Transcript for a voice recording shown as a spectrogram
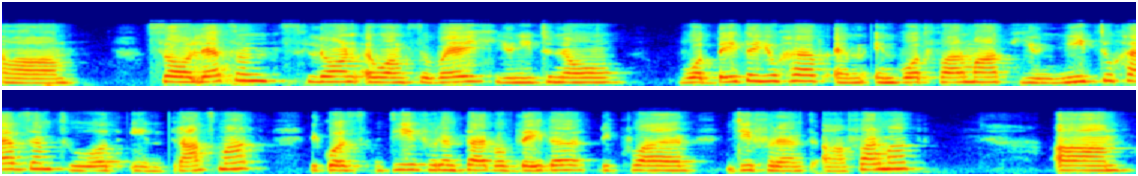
Um, so lessons learned along the way, you need to know what data you have and in what format you need to have them to load in Transmart because different type of data require different uh, format. Um,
